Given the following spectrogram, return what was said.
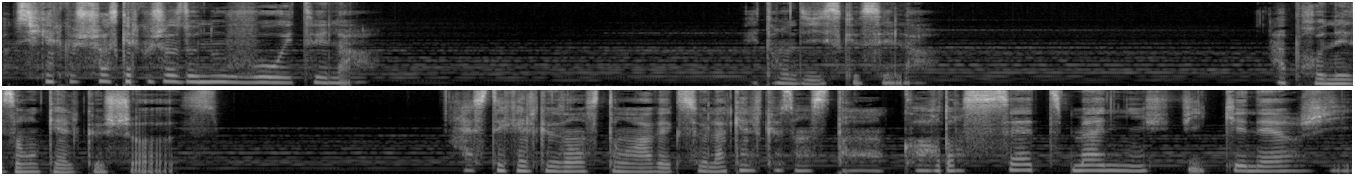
Comme si quelque chose, quelque chose de nouveau était là. Et tandis que c'est là, apprenez-en quelque chose. Restez quelques instants avec cela, quelques instants encore dans cette magnifique énergie,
